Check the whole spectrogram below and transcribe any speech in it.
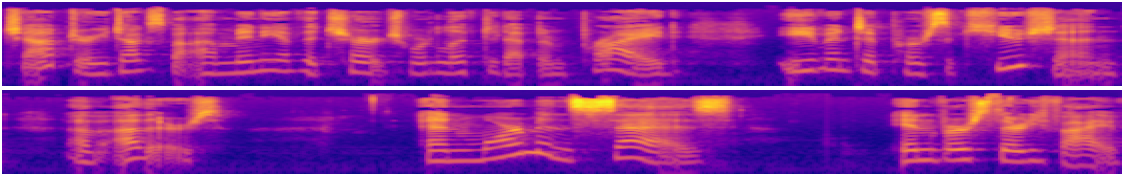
chapter, he talks about how many of the church were lifted up in pride, even to persecution of others. And Mormon says in verse 35,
